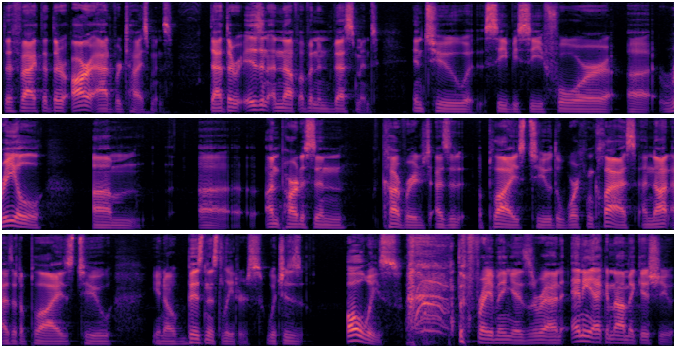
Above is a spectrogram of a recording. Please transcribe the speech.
the fact that there are advertisements, that there isn't enough of an investment into CBC for uh, real um, uh, unpartisan coverage as it applies to the working class and not as it applies to you know business leaders, which is always the framing is around any economic issue.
